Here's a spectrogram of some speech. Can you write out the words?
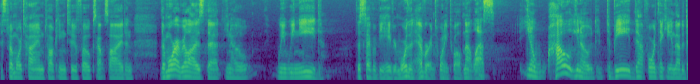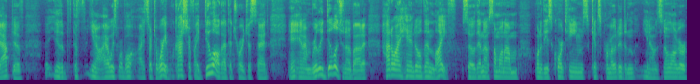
I spend more time talking to folks outside, and the more I realize that you know we we need this type of behavior more than ever in 2012, not less. You know how you know to, be that forward thinking and that adaptive you know, the, the, you know, I always, well, I start to worry, well, gosh, if I do all that that Troy just said, and, and I'm really diligent about it, how do I handle then life? So then if someone on one of these core teams gets promoted and, you know, it's no longer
